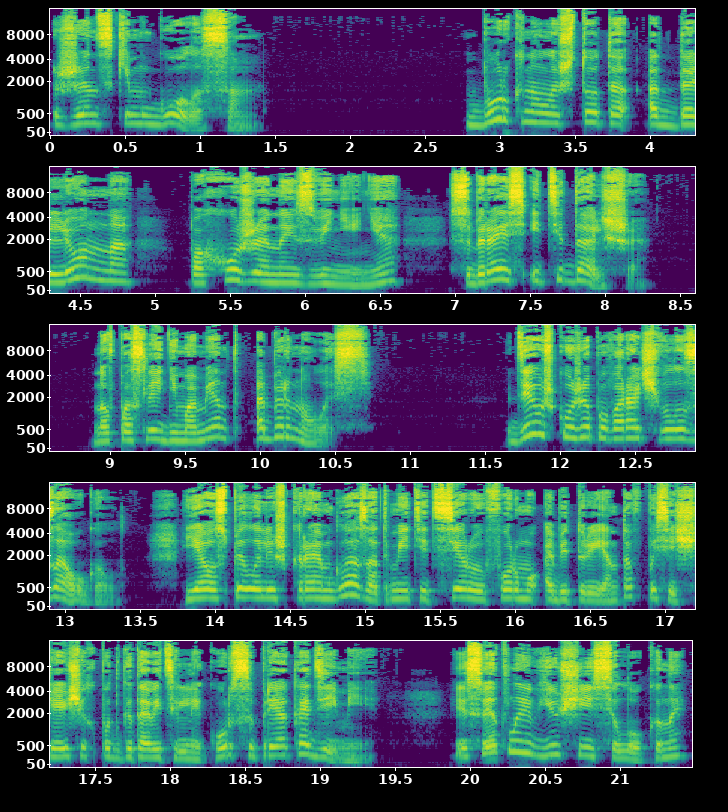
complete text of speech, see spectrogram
женским голосом. Буркнуло что-то отдаленно, похожее на извинения, собираясь идти дальше, но в последний момент обернулась. Девушка уже поворачивала за угол. Я успела лишь краем глаза отметить серую форму абитуриентов, посещающих подготовительные курсы при академии, и светлые вьющиеся локоны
